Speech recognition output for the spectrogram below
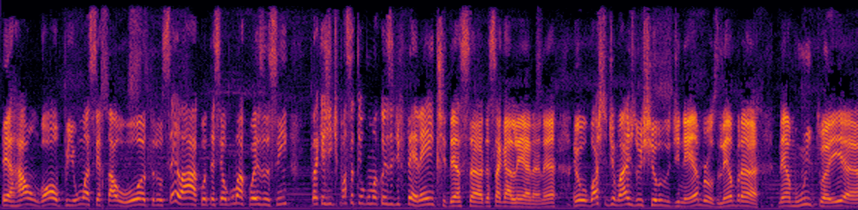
errar um golpe, um acertar o outro, sei lá, acontecer alguma coisa assim, para que a gente possa ter alguma coisa diferente dessa, dessa galera, né. Eu gosto demais do estilo do Dean Ambrose, lembra, né, muito aí é,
